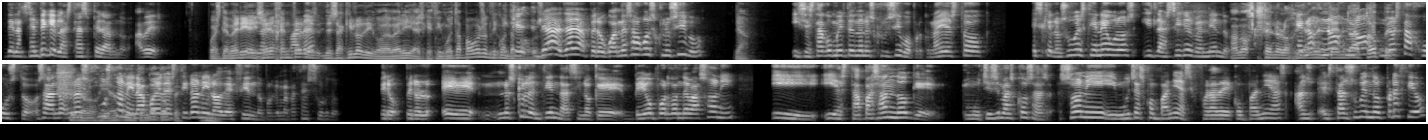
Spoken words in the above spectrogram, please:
De la gente que la está esperando. A ver. Pues deberíais, ¿eh, gente? Desde aquí lo digo, deberíais. Que 50 pavos son 50 que- pavos. ya, ya, ya, pero cuando es algo exclusivo Ya. y se está convirtiendo en exclusivo porque no hay stock, es que lo subes 100 euros y la sigues vendiendo. Vamos, tecnología Que no, no, Nintendo no, a tope. no está justo. O sea, no, no es justo ni nada por el estilo, ni lo defiendo, porque me parece absurdo. Pero, pero eh, no es que lo entienda, sino que veo por dónde va Sony y, y está pasando que muchísimas cosas, Sony y muchas compañías, y fuera de compañías, han- están subiendo el precio,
